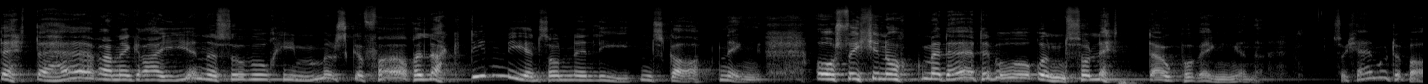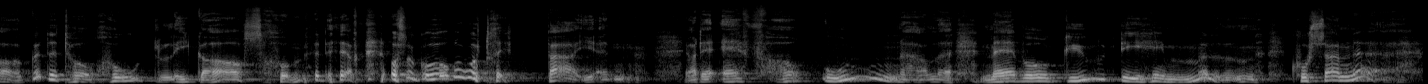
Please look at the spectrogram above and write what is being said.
dette her er greiene som vår himmelske Far har lagt inn i en sånn en liten skapning. Og så ikke nok med det, til våren så letter hun på vengene. Så kommer hun tilbake til Torrhodel i gardsrommet der, og så går hun og tripper igjen. Ja, det er forunderlig med vår Gud i himmelen, hvordan han er.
